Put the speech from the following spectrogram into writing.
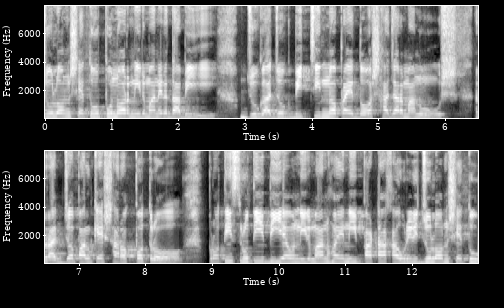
জুলন সেতু পুনর্নির্মাণের দাবি। যোগাযোগ বিচ্ছিন্ন প্রায় দশ হাজার মানুষ। রাজ্যপালকে স্মারকপত্র। প্রতিশ্রুতি দিয়েও নির্মাণ হয়নি পাটাকাউরির জুলন সেতু।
